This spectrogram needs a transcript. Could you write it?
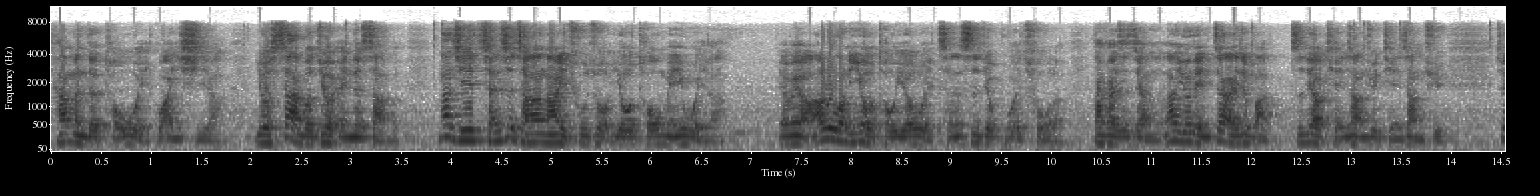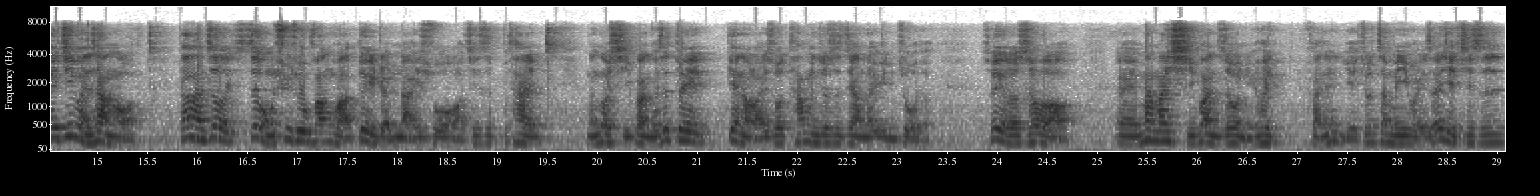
它们的头尾关系啦。有 sub 就有 end sub，那其实程式常常哪里出错？有头没尾啦。有没有啊？如果你有头有尾，程式就不会错了，大概是这样的。那有点再来就把资料填上去，填上去。所以基本上哦，当然这种这种叙述方法对人来说啊，其实不太能够习惯。可是对电脑来说，他们就是这样在运作的。所以有的时候哦，诶，慢慢习惯之后，你会反正也就这么一回事。而且其实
